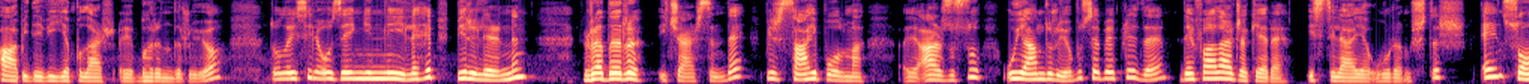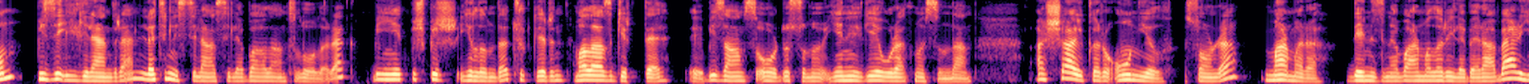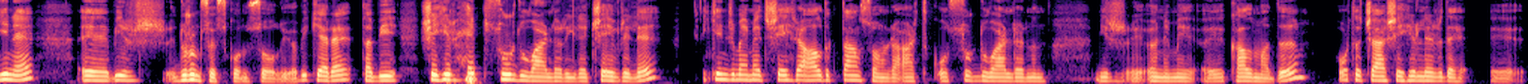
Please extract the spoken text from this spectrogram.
abidevi yapılar e, barındırıyor. Dolayısıyla o zenginliğiyle hep birilerinin radarı içerisinde bir sahip olma e, arzusu uyandırıyor. Bu sebeple de defalarca kere istilaya uğramıştır. En son bizi ilgilendiren Latin istilasıyla bağlantılı olarak 1071 yılında Türklerin Malazgirt'te e, Bizans ordusunu yenilgiye uğratmasından aşağı yukarı 10 yıl sonra Marmara denizine varmalarıyla beraber yine e, bir durum söz konusu oluyor. Bir kere tabii şehir hep sur duvarlarıyla çevrili. İkinci Mehmet şehri aldıktan sonra artık o sur duvarlarının bir e, önemi kalmadı. Ortaçağ şehirleri de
